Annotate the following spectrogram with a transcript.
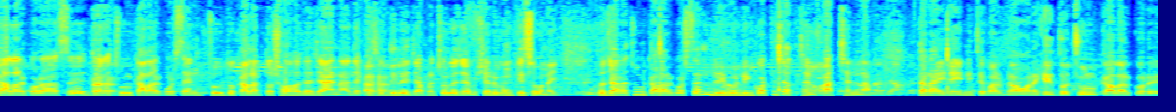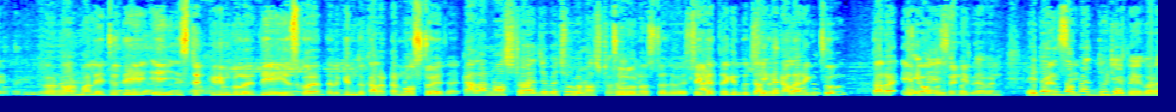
কালার করা আছে যারা হ্যাঁ। চুল কালার করছেন চুল তো কালার তো সহজে যায় না যে কিছু হ্যাঁ। দিলে যে আপনার চলে যাবে সেরকম কিছু নাই। তো যারা চুল কালার করছেন রিবন্ডিং করতে চাচ্ছেন পাচ্ছেন না তারা এটাই নিতে পারবে। না অনেকেই তো চুল কালার করে। নর্মালি যদি এই স্টেট ক্রিমগুলো দিয়ে ইউজ করেন তাহলে কিন্তু কালারটা নষ্ট হয়ে যায়। কালার নষ্ট হয়ে যাবে চুলও নষ্ট হয়ে চুলও নষ্ট হয়ে যাবে। সেক্ষেত্রে কিন্তু যাদের কালারিং চুল তারা এটা অবশ্যই করতে নেবে। পারবেন। এটা কিন্তু আপনার দুই টাইপের করা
